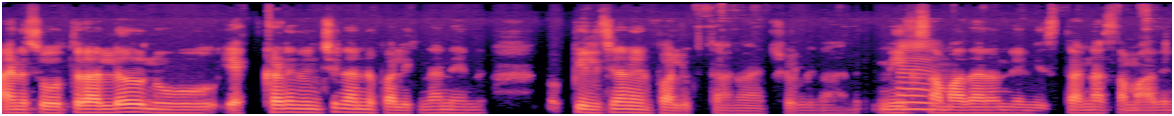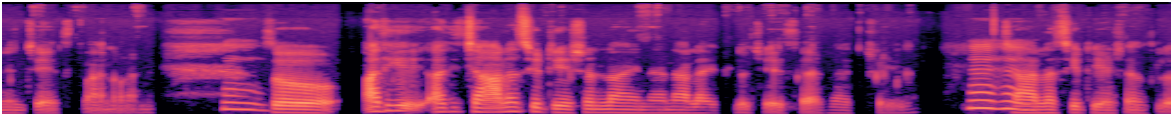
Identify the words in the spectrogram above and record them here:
ఆయన సూత్రాల్లో నువ్వు ఎక్కడి నుంచి నన్ను పలికినా నేను పిలిచినా నేను పలుకుతాను యాక్చువల్గా నీకు. సమాధానం నేను ఇస్తాను నా సమాధానం చేస్తాను అని. సో అది అది చాలా సిచ్యుయేషన్లో ఆయన నా లైఫ్లో చేశారు యాక్చువల్గా. చాలా సిచ్యుయేషన్స్లో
